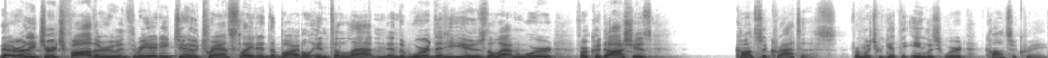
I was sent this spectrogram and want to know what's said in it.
The early church father, who in 382 translated the Bible into Latin, and the word that he used, the Latin word for Kadash, is consecratus, from which we get the English word consecrate.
